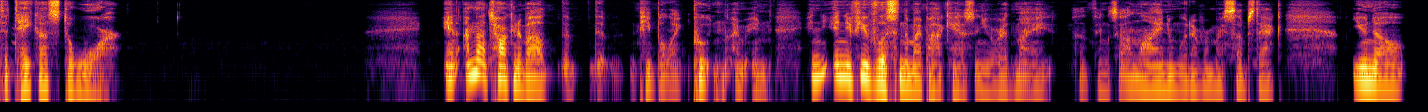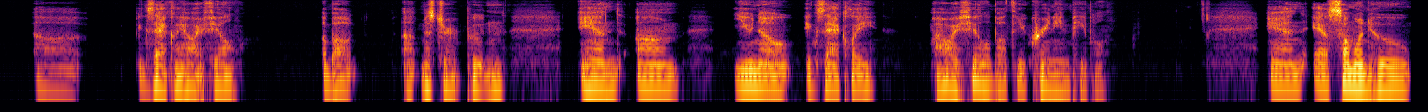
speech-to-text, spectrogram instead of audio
to take us to war. And I'm not talking about the, the people like Putin. I mean, and, and if you've listened to my podcast and you read my uh, things online and whatever, my Substack, you know uh, exactly how I feel about uh, Mr. Putin. And um, you know exactly how I feel about the Ukrainian people. And as someone who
